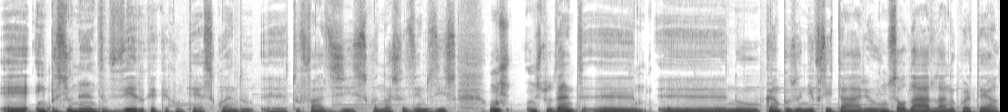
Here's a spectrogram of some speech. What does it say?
É impressionante ver o que é que acontece quando uh, tu fazes isso, quando nós fazemos isso. Um, um estudante uh, uh, no campus universitário, um soldado lá no quartel,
